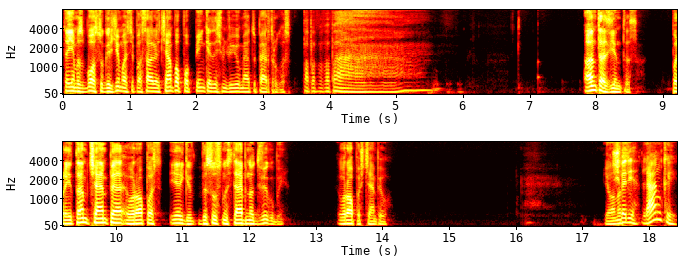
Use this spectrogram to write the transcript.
tai jiems buvo sugrįžimas į pasaulio čempą po 52 metų pertraukos. Pa, pa, pa, pa, pa. Antras hintas. Praeitam čempė Europos irgi visus nustebino dvigubai. Europos čempiau. Jonas. Švedija. Lenkai.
